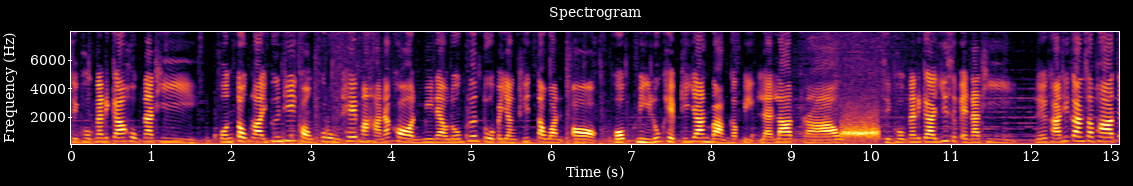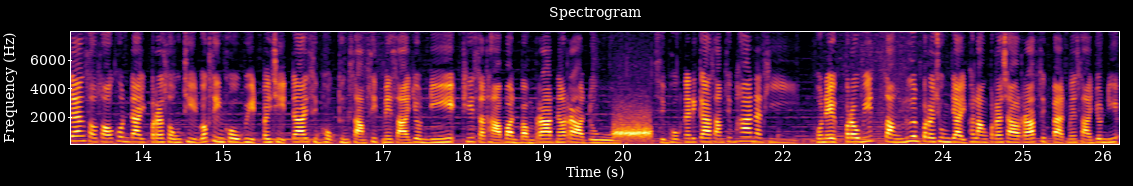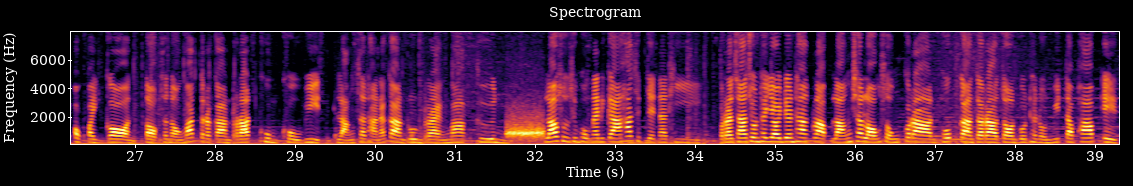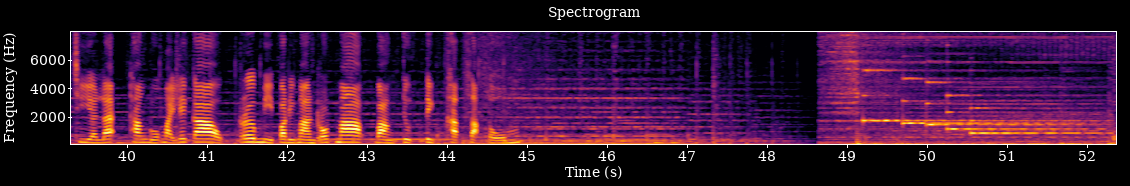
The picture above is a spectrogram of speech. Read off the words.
16นาฬิกา6นาทีฝนตกหลายพื้นที่ของกรุงเทพมหานคร มีแนวโน้มเคลื่อนตัวไปยังทิศตะวันออก พบมีลูกเห็บที่ย่านบางกะปิและลาดพร้าว 16นาฬิกา21นาทีเลขาธิการสภาแจ้งสสคนใดประสงค์ฉีดวัคซีนโควิด ไปฉีดได้ 16-30 เมษายนนี้ ที่สถาบันบำราศนราดูน 16นาฬิกา35นาที พลเอกประวิทย์สั่งเลื่อนประชุมใหญ่พลังประชารัฐ 18 เมษายนนี้ออกไปก่อน ตอบสนองมาตรการรัฐคุมโควิด หลังสถานการณ์รุนแรงมากขึ้นล่าสุด 16 นาฬิกา 57 นาที ประชาชนทยอยเดินทางกลับหลังฉลองสงกรานต์พบการจราจรบนถนนมิตรภาพเอเชียและทางหลวงหมายเลข 9 เริ่มมีปริมาณรถมาก บางจุดติดขัดสะสม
